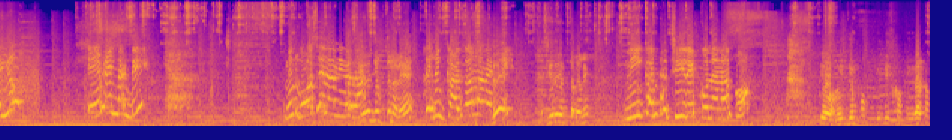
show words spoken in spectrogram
అయ్యో ఏమైందండి? నేను కోసేదాన్ని కదా? నీకు అర్థమనండి చీర చీర ఎక్కువనా నాకు. ఇదిగో, ఇది దింపు ఇది తీసుకో ఇది కట్టు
